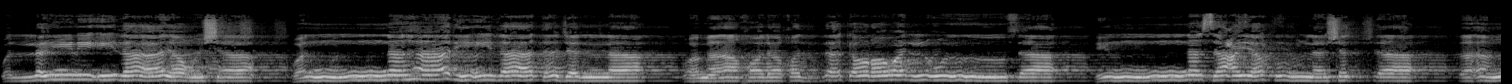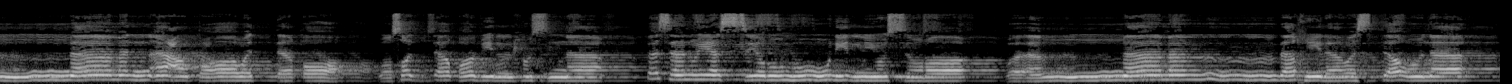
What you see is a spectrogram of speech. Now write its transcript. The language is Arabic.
والليل إذا يغشى والنهار إذا تجلى وما خلق الذكر والأنثى إن سعيكم لشتى فأما من أعطى واتقى وصدق بالحسنى فسنيسره لليسرى وأما من بخل واستغنى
